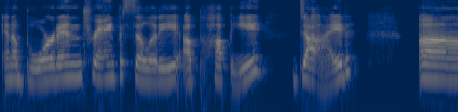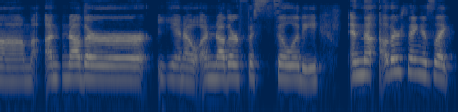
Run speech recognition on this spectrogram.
in a board and train facility. A puppy died. Um, another, you know, another facility. And the other thing is like,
